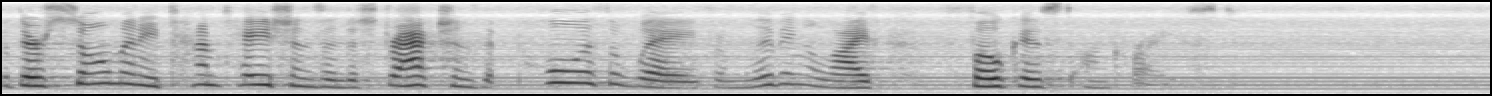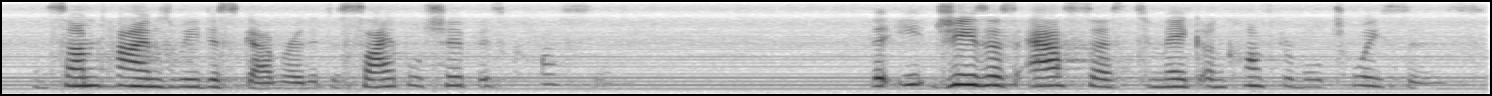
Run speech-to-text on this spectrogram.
but there's so many temptations and distractions that pull us away from living a life focused on Christ. And sometimes we discover that discipleship is costly. That Jesus asks us to make uncomfortable choices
